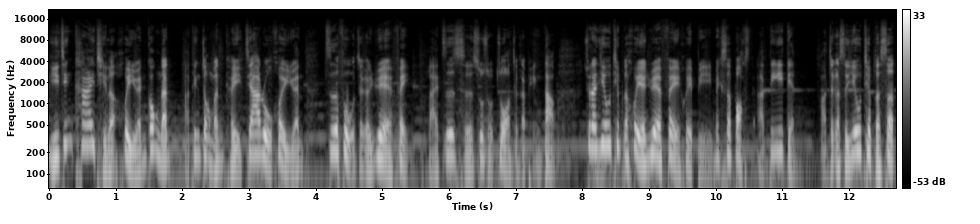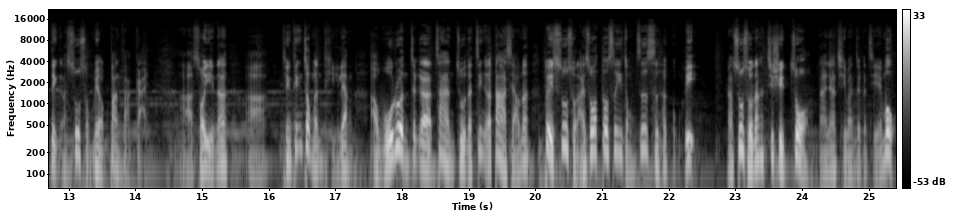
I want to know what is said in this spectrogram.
已经开启了会员功能啊，听众们可以加入会员，支付这个月费来支持叔叔做这个频道。虽然 YouTube 的会员月费会比 Mixer Box 啊低一点啊，这个是 YouTube 的设定啊，叔叔没有办法改啊，所以呢啊，请听众们体谅啊，无论这个赞助的金额大小呢，对叔叔来说都是一种支持和鼓励，让叔叔呢继续做南洋奇闻这个节目。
